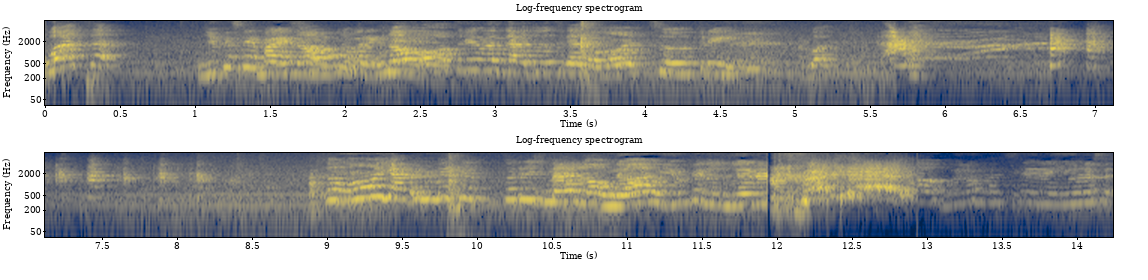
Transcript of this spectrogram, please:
What's up? You can say it by yourself. No, no, all three of us gotta do it together. One, two, three. What? Come on, y'all gonna make the footage mad long. No, One, you can literally. Oh, we don't have to say it in unison.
